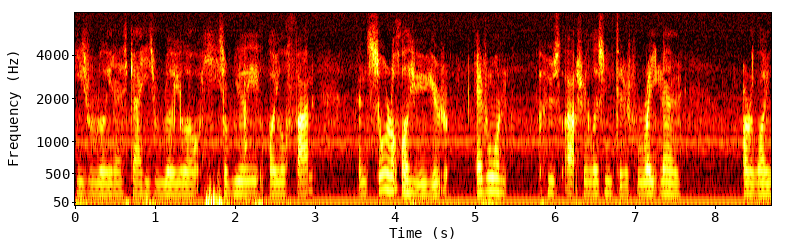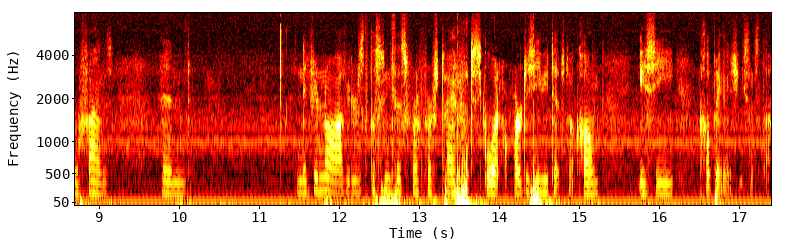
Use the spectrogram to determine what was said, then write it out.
he's a really nice guy he's really loyal he's a really loyal fan and so are all of you you're everyone who's actually listening to this right now are loyal fans and and if you're not, if you're just listening to this for the first time, just go at rjcptips.com. You see clipping and and stuff.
